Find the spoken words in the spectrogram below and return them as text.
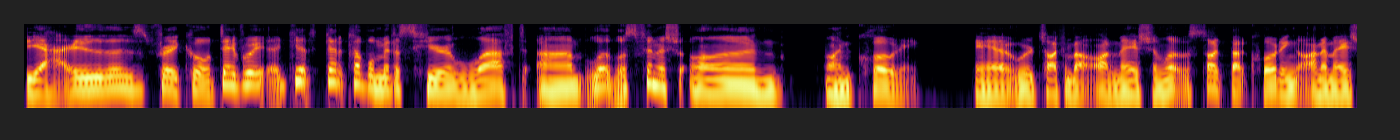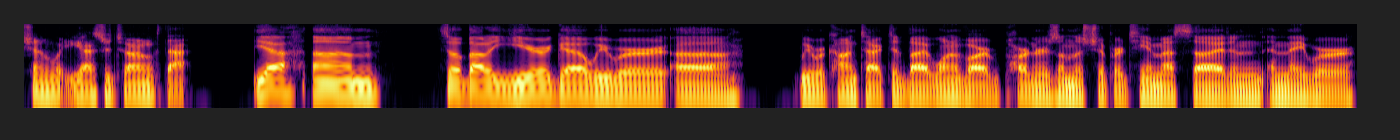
Yeah, it is very cool. Dave, we uh, get got a couple minutes here left. Um, let, us finish on on quoting, and we are talking about automation. Let, us talk about quoting automation. What you guys are doing with that? Yeah. Um. So about a year ago, we were uh we were contacted by one of our partners on the shipper TMS side, and and they were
